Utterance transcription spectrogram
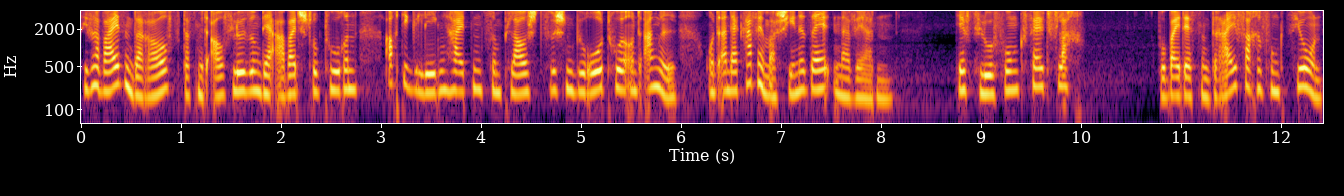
Sie verweisen darauf, dass mit Auflösung der Arbeitsstrukturen auch die Gelegenheiten zum Plausch zwischen Bürotour und Angel und an der Kaffeemaschine seltener werden. Der Flurfunk fällt flach. Wobei dessen dreifache Funktion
